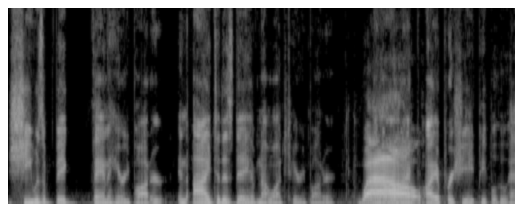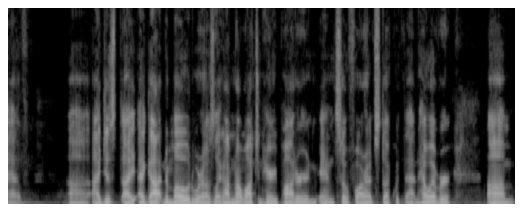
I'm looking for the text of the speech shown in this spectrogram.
she was a big fan of Harry Potter, and I to this day have not watched Harry Potter. Wow. I, I appreciate people who have. Uh, I just I, I got in a mode where I was like I'm not watching Harry Potter, and and so far I've stuck with that. However, um,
